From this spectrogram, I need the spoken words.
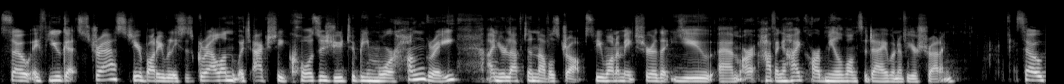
So if you get stressed, your body releases ghrelin, which actually causes you to be more hungry, and your leptin levels drop. So you want to make sure that you um, are having a high carb meal once a day whenever you're shredding. So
